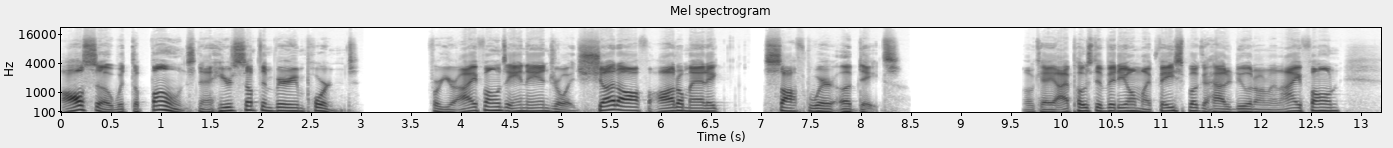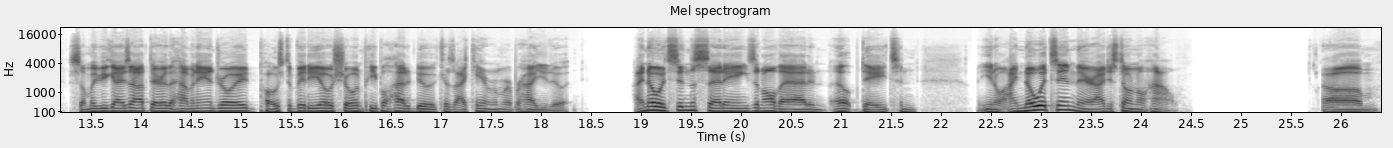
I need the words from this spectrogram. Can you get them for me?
Also, with the phones. Now, here's something very important for your iPhones and Androids. Shut off automatic software updates. Okay, I posted a video on my Facebook of how to do it on an iPhone. Some of you guys out there that have an Android, post a video showing people how to do it because I can't remember how you do it. I know it's in the settings and all that and updates and you know, I know it's in there, I just don't know how. Um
